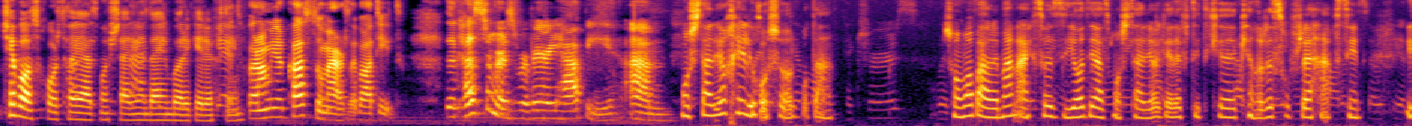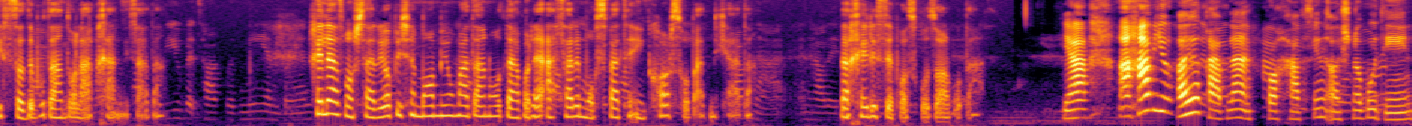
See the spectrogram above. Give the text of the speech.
چه بازخوردهایی از مشتریان در این باره گرفتیم؟ مشتری خیلی خوشحال بودن. شما برای من عکس زیادی از مشتریا گرفتید که کنار سفره هفسین ایستاده بودند و لبخند می‌زدند. خیلی از مشتریا پیش ما می اومدن و درباره اثر مثبت این کار صحبت می‌کردن و خیلی سپاسگزار بودن. آیا قبلا با هفسین آشنا بودین؟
